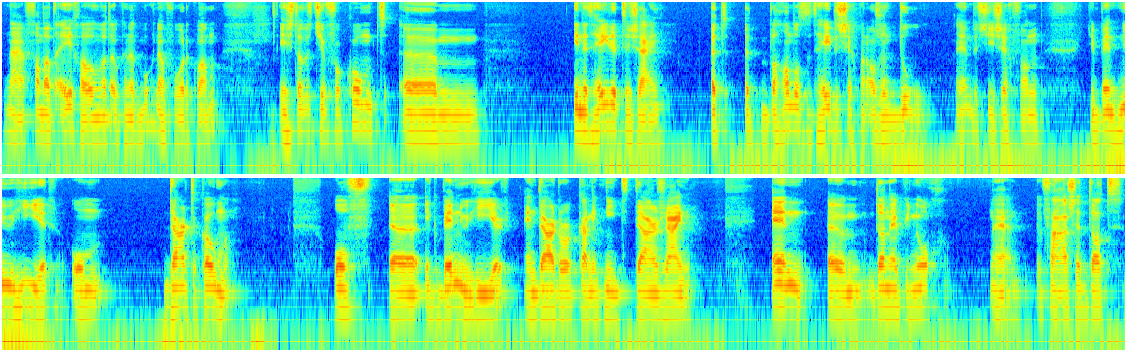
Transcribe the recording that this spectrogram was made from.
nou ja, van dat ego, wat ook in het boek naar voren kwam, is dat het je voorkomt ehm, in het heden te zijn. Het, het behandelt het heden zeg maar als een doel. Hè? Dus je zegt van, je bent nu hier om daar te komen. Of eh, ik ben nu hier en daardoor kan ik niet daar zijn. En ehm, dan heb je nog nou ja, fase dat,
